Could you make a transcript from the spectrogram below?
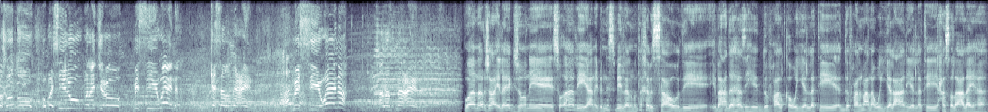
بخلطوه وبشيله وبرجعه ميسي وينه كسرنا عينه. ميسي وينه خلطنا عينه. ونرجع إليك جوني. سؤالي يعني بالنسبة للمنتخب السعودي بعد هذه الدفعة القوية التي الدفعة المعنوية العالية التي حصل عليها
